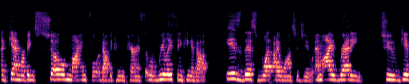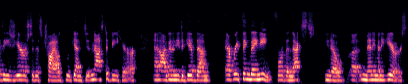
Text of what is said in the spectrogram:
again, we're being so mindful about becoming parents that we're really thinking about is this what I want to do? Am I ready to give these years to this child who, again, didn't ask to be here? And I'm going to need to give them everything they need for the next, you know, uh, many, many years.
